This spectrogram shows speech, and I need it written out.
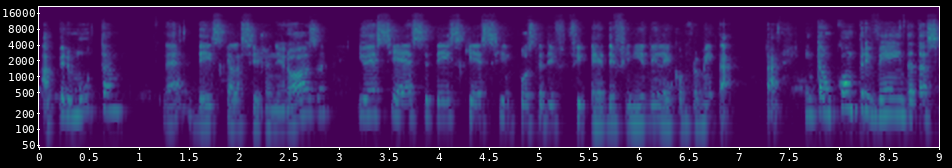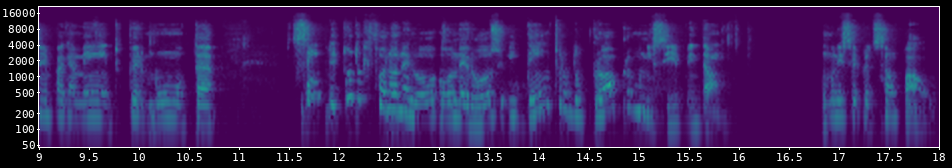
a permuta, né, desde que ela seja onerosa, e o ISS, desde que esse imposto é, defi é definido em lei complementar. Tá? Então, compra e venda, dação em pagamento, permuta, sempre tudo que for oneroso e dentro do próprio município. Então, o município de São Paulo,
